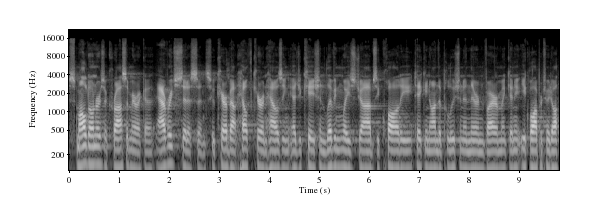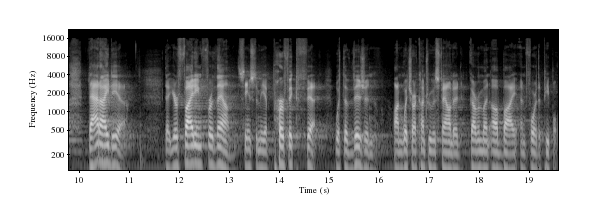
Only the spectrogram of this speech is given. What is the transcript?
small donors across America, average citizens who care about health care and housing, education, living wage jobs, equality, taking on the pollution in their environment, getting equal opportunity to all, that idea that you're fighting for them seems to me a perfect fit with the vision on which our country was founded, government of, by, and for the people.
